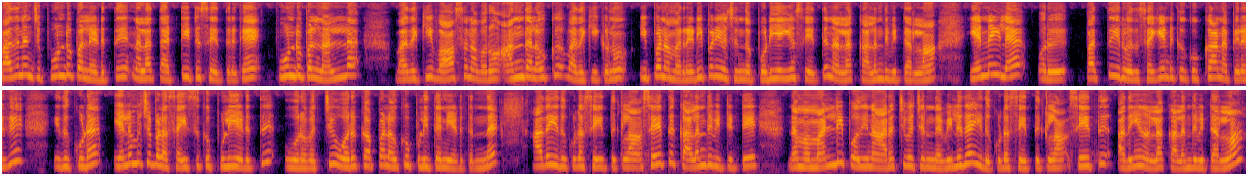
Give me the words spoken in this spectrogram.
பதினஞ்சு பூண்டு பல் எடுத்து நல்லா தட்டிட்டு சேர்த்துருக்கேன். பூண்டு பல் நல்லா வதக்கி வாசனை வரும். அந்த அளவுக்கு வதக்கிக்கணும். இப்போ நம்ம ரெடி பண்ணி வச்சுருந்த பொடியையும் சேர்த்து நல்லா கலந்து விட்டுடலாம் எண்ணெயில் ஒரு பத்து இருபது செகண்டுக்கு குக்கான பிறகு இது கூட எலுமிச்சம்பழ சைஸுக்கு புளி எடுத்து ஊற வச்சு ஒரு கப் அளவுக்கு புளி தண்ணி எடுத்திருந்தேன். அதை இது கூட சேர்த்துக்கலாம். சேர்த்து கலந்து விட்டுட்டு நம்ம மல்லி புதினா அரைச்சி வச்சுருந்த விழுதை இது கூட சேர்த்துக்கலாம். சேர்த்து அதையும் நல்லா கலந்து விட்டுடலாம்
